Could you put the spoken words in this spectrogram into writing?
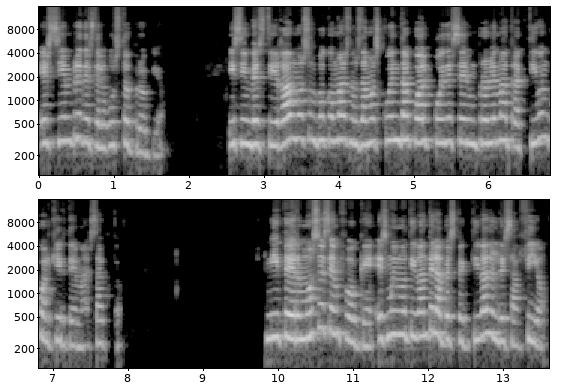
es siempre desde el gusto propio y si investigamos un poco más nos damos cuenta cuál puede ser un problema atractivo en cualquier tema, exacto. Dice, hermoso ese enfoque, es muy motivante la perspectiva del desafío.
